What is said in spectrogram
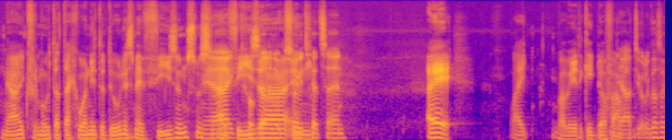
Ja, ik vermoed dat dat gewoon niet te doen is met visums. Misschien ja, ik hoop visa. dat het zoiets en- gaat zijn. Hey, like, wat weet ik daarvan? Ja, natuurlijk. Dat is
